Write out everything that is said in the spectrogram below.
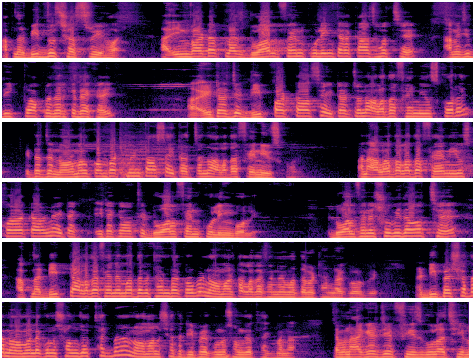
আপনার বিদ্যুৎ সাশ্রয়ী হয়। আর ইনভার্টার প্লাস ডুয়াল ফ্যান কুলিংটার কাজ হচ্ছে, আমি যদি একটু আপনাদেরকে দেখাই এটার যে ডিপ পার্টটা আছে, এটার জন্য আলাদা ফ্যান ইউজ করে, এটার যে নর্মাল কম্পার্টমেন্টটা আছে, এটার জন্য আলাদা ফ্যান ইউজ করে। মানে আলাদা আলাদা ফ্যান ইউজ করার কারণে এটা, এটাকে হচ্ছে ডুয়াল ফ্যান কুলিং বলে। ডুয়াল ফ্যানের সুবিধা হচ্ছে, আপনার ডিপটা আলাদা ফ্যানের মাধ্যমে ঠান্ডা করবে নর্মালটা আলাদা ফ্যানের মাধ্যমে ঠান্ডা করবে। ডিপের সাথে নর্মালের কোনো সংযোগ থাকবে না নর্মালের সাথে ডিপের কোনো সংযোগ থাকবে না। যেমন আগের যে ফ্রিজগুলো ছিল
